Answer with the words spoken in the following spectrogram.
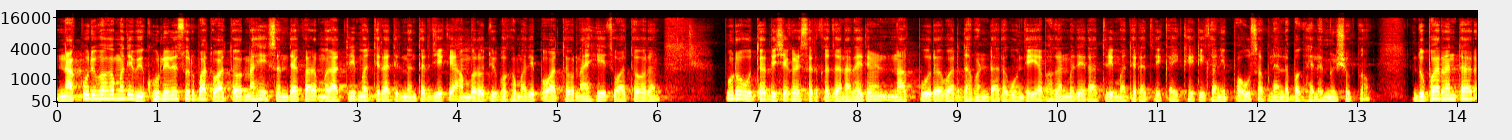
नागपूर विभागामध्ये विखुरलेल्या स्वरूपात वातावरण आहे. संध्याकाळ रात्री मध्यरात्रीनंतर जे काही अमरावती विभागामध्ये वातावरण आहे हेच वातावरण पूर्व उत्तर दिशेकडे सरकत जाणार आहे. त्यामुळे नागपूर वर्धा भंडारा गोंदिया या भागांमध्ये रात्री मध्यरात्री काही काही ठिकाणी पाऊस आपल्याला बघायला मिळू शकतो. दुपारनंतर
